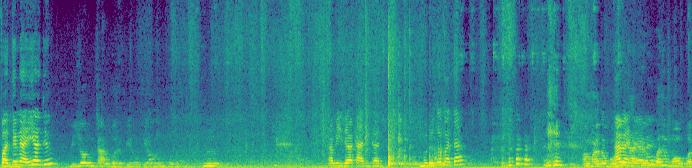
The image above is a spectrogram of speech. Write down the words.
પતિ નહીં હજુ બીજો રૂમ ચાલુ કર્યો પેલો પેલો રૂમ તો. હમ. આ બીજા કારીગર મોઢું તો બતા હમણાં તો. બધું મોં ઉપર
